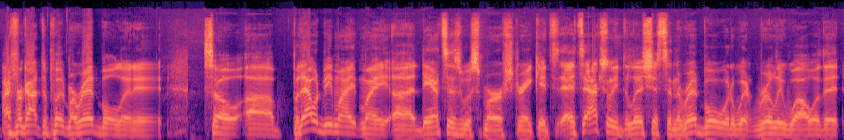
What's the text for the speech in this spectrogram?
I forgot to put my Red Bull in it. So, uh, but that would be my my uh, dances with Smurfs drink. It's it's actually delicious, and the Red Bull would have went really well with it.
